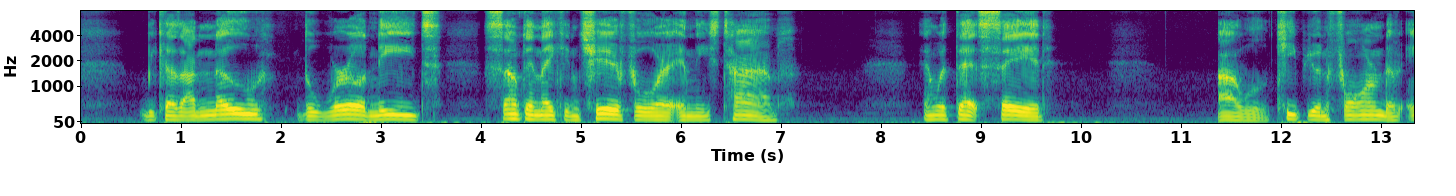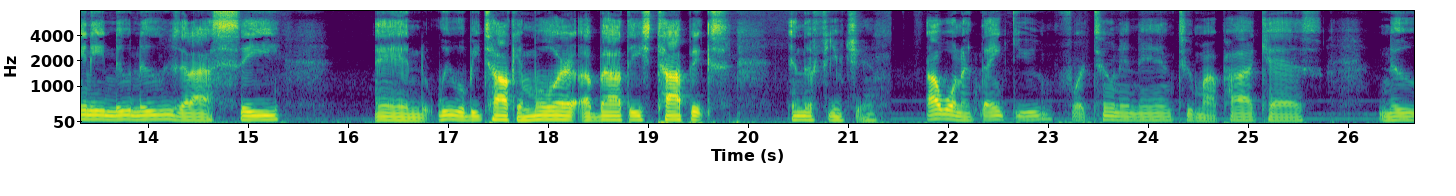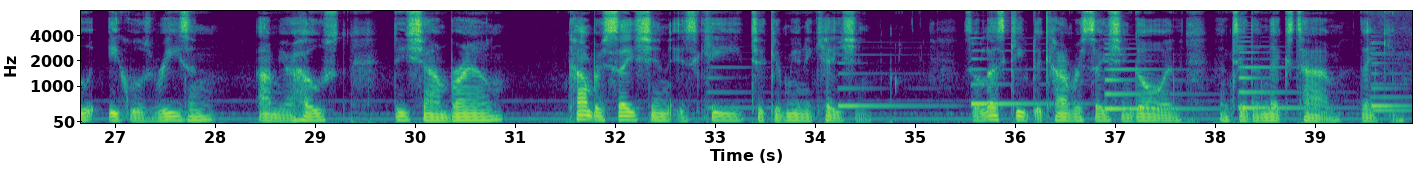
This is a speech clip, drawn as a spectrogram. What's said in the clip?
because I know the world needs something they can cheer for in these times. And with that said, I will keep you informed of any new news that I see. And we will be talking more about these topics in the future. I want to thank you for tuning in to my podcast, New Equals Reason. I'm your host, Deshaun Brown. Conversation is key to communication. So let's keep the conversation going until the next time. Thank you.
